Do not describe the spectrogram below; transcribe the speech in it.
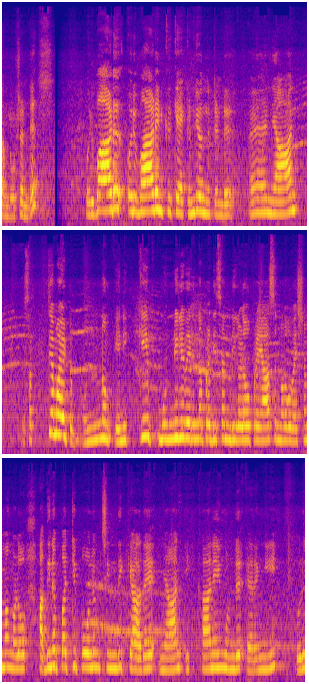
സന്തോഷമുണ്ട്. ഒരുപാട് ഒരുപാട് എനിക്ക് കേൾക്കേണ്ടി വന്നിട്ടുണ്ട്. ഞാൻ ഞാൻ സത്യമായിട്ടും ഒന്നും എനിക്ക് മുന്നിൽ വരുന്ന പ്രതിസന്ധികളോ പ്രയാസങ്ങളോ വിഷമങ്ങളോ അതിനെപ്പറ്റി പോലും ചിന്തിക്കാതെ ഞാൻ ഇക്കാനെയും കൊണ്ട് ഇറങ്ങി ഒരു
